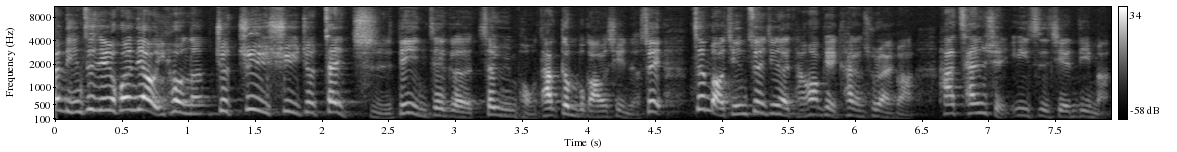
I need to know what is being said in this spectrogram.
那林志杰换掉以后呢，就继续就在指定这个郑云鹏，他更不高兴了。所以郑宝清最近的谈话可以看得出来嘛，他参选意志坚定嘛。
